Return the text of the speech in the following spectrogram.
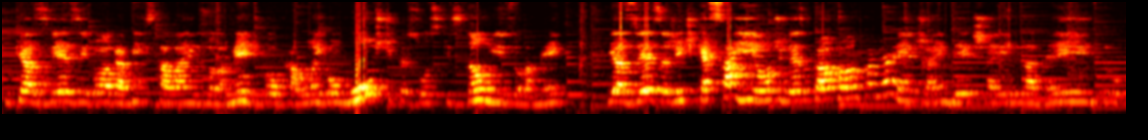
Porque às vezes, igual a Gabi que está lá em isolamento, igual o Cauã, igual um monte de pessoas que estão em isolamento, e às vezes a gente quer sair. Ontem mesmo eu estava falando com a já hein? Deixa ele lá dentro,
